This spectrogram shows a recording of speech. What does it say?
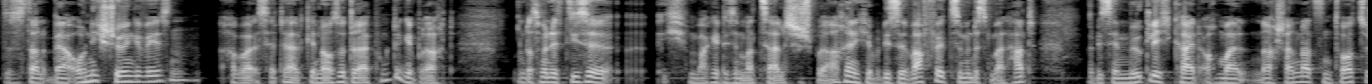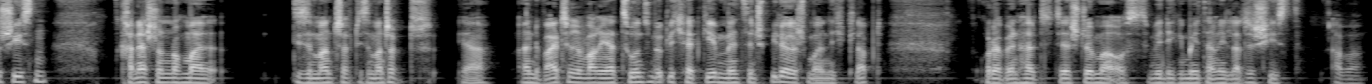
Das ist dann wäre auch nicht schön gewesen, aber es hätte halt genauso drei Punkte gebracht. Und dass man jetzt diese, ich mag ja diese martialische Sprache nicht, aber diese Waffe zumindest mal hat, und diese Möglichkeit auch mal nach Standards ein Tor zu schießen, kann ja schon nochmal diese Mannschaft, diese Mannschaft, ja, eine weitere Variationsmöglichkeit geben, wenn es denn spielerisch mal nicht klappt. Oder wenn halt der Stürmer aus wenigen Metern an die Latte schießt. Aber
